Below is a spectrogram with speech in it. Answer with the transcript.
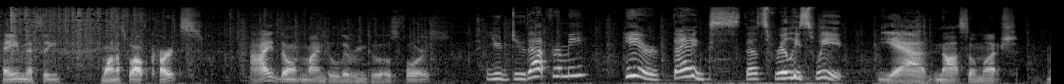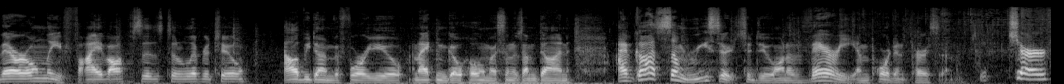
Hey, Missy, want to swap carts? I don't mind delivering to those floors. You'd do that for me? Here, thanks. That's really sweet. Yeah, not so much. There are only five offices to deliver to. I'll be done before you, and I can go home as soon as I'm done. I've got some research to do on a very important person. You jerk.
